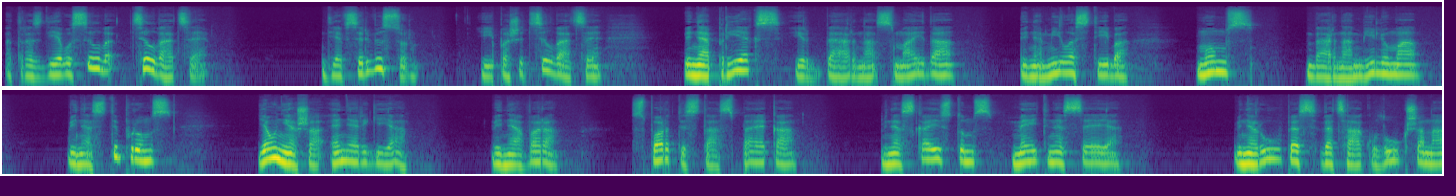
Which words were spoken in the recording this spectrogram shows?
atrast Dievu silvē, cilvēcē. Dievs ir visur, īpaši cilvēcē. Viņa prieks ir bērnā smaidā, viņa mīlestība mums, bērnā mīļumā, viņa stiprums, jauniešā enerģijā, viņa vara, sportistā spēkā, viņa skaistums meitenes sēja viņa rūpes vecāku lūgšanā,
